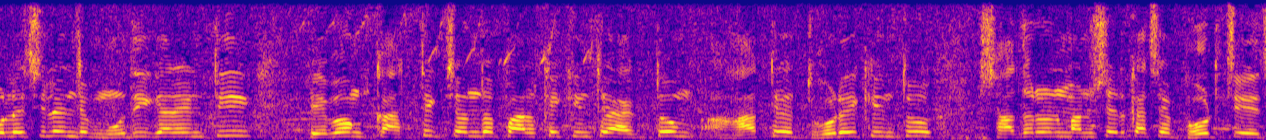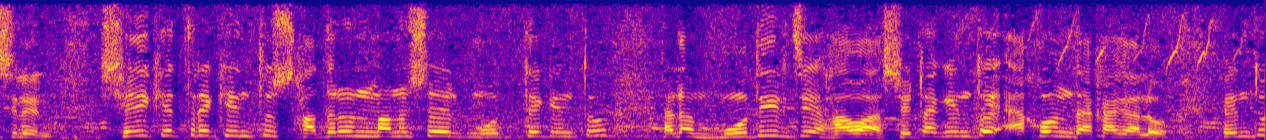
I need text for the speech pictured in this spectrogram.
বলেছিলেন যে মোদি গ্যারেন্টি এবং কার্তিক চন্দ্র পালকে কিন্তু একদম হাতে ধরে কিন্তু সাধারণ মানুষের কাছে ভোট চেয়েছিলেন। সেই ক্ষেত্রে কিন্তু সাধারণ মানুষের মধ্যে কিন্তু একটা মোদির যে হাওয়া, সেটা কিন্তু এখন দেখা গেল। কিন্তু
